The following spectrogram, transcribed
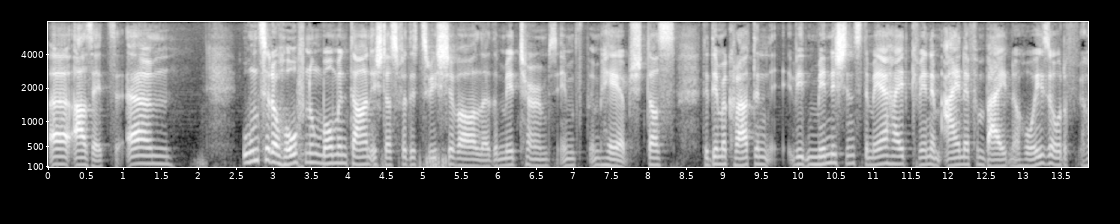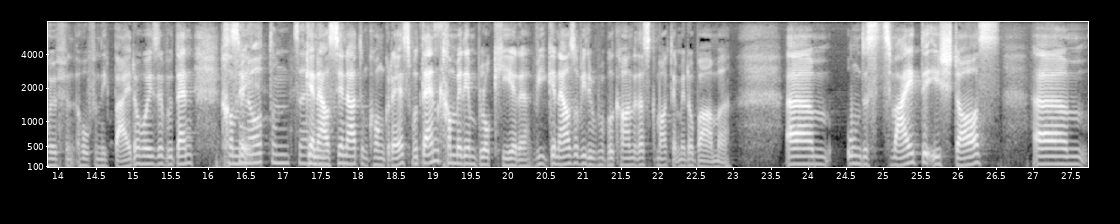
äh, ansetzen. Ähm, unsere Hoffnung momentan ist, dass für die Zwischenwahlen, die Midterms im, im Herbst, dass die Demokraten wird mindestens die Mehrheit gewinnen in einer von beiden Häusern oder hoffen, hoffentlich beide Häuser, wo dann kann Senat und äh, genau Senat und Kongress, wo Kongress. dann kann man den blockieren, wie genauso wie die Republikaner das gemacht haben mit Obama. Ähm, und das Zweite ist das ähm,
